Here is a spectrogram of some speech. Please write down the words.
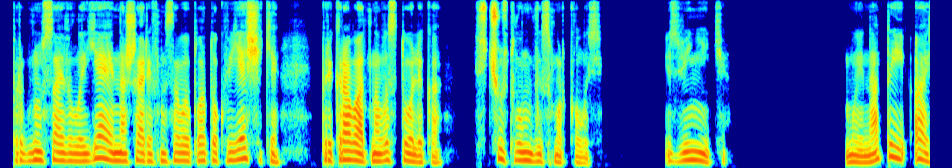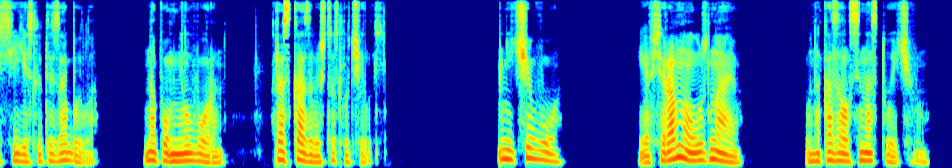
— прогнусавила я и, нашарив носовой платок в ящике прикроватного столика, с чувством высморкалась. «Извините». «Мы на «ты», Аси, если ты забыла», — напомнил Ворон. «Рассказывай, что случилось». «Ничего. Я все равно узнаю». Он оказался настойчивым.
